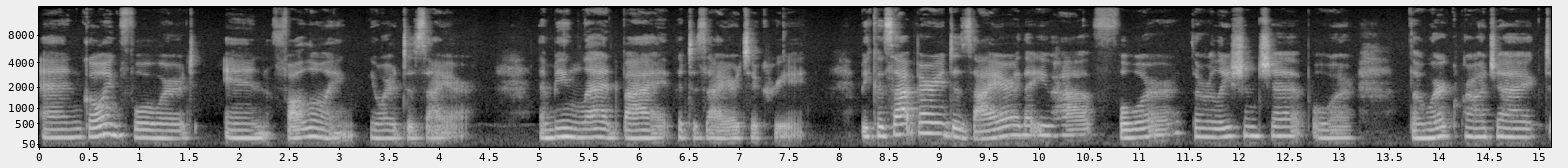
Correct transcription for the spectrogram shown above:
and going forward in following your desire and being led by the desire to create. Because that very desire that you have for the relationship or the work project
